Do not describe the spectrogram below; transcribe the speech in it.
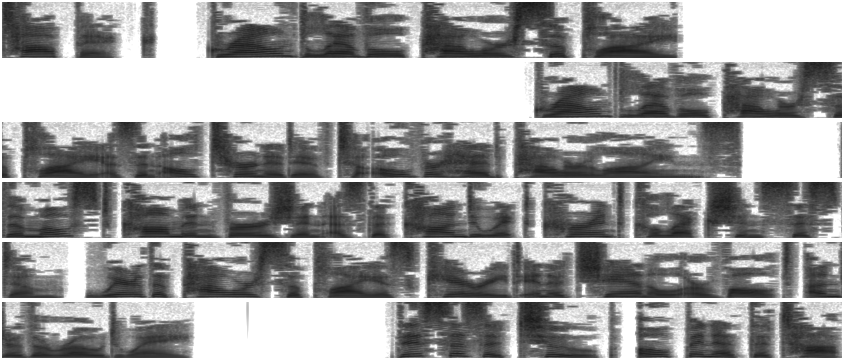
Topic. Ground-level power supply Ground-level power supply is an alternative to overhead power lines. The most common version is the conduit current collection system, where the power supply is carried in a channel or vault under the roadway. This is a tube, open at the top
